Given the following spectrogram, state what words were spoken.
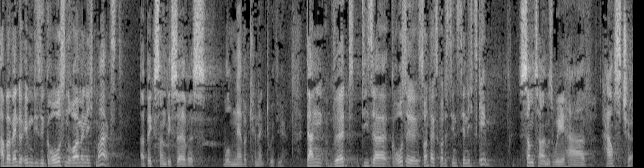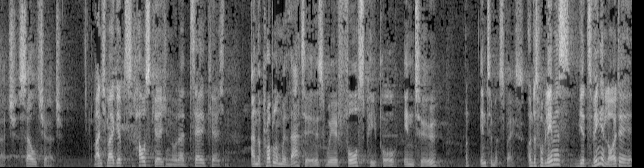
Aber wenn du eben diese großen Räume nicht magst, a big Sunday service will never connect with you. dann wird dieser große Sonntagsgottesdienst dir nichts geben. Sometimes we have house church, cell church. Manchmal gibt's Hauskirchen oder Zellkirchen. And the problem with that is we force people into Und- intimate space. Und das Problem ist, wir zwingen Leute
